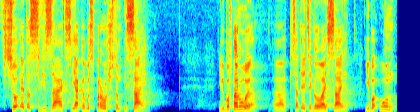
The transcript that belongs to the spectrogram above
все это связать якобы с пророчеством Исаия. Либо второе, 53 э, глава Исаия. «Ибо он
